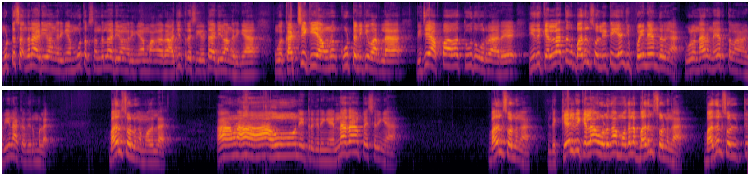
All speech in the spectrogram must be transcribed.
முட்டு சந்தில் அடி வாங்குறீங்க மூத்த சந்தில் அடி வாங்குறீங்க மங்க அஜித் ரசிகர்கிட்ட அடி வாங்குறீங்க உங்கள் கட்சிக்கு அவனும் கூட்டணிக்கு வரல விஜய் அப்பாவை தூது விடுறாரு இதுக்கு எல்லாத்துக்கும் பதில் சொல்லிட்டு ஏஞ்சி போய் நேர்ந்துருங்க இவ்வளோ நேரம் நேரத்தில் நான் வீணாக்க விரும்பலை பதில் சொல்லுங்கள் முதல்ல ஆ அவனா ஆ ஊன்னிட்டு இருக்கிறீங்க என்னதான் பேசுகிறீங்க பதில் சொல்லுங்க. இந்த கேள்விக்கெல்லாம் ஒழுங்கா முதல்ல பதில் சொல்லுங்க. பதில் சொல்லிட்டு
